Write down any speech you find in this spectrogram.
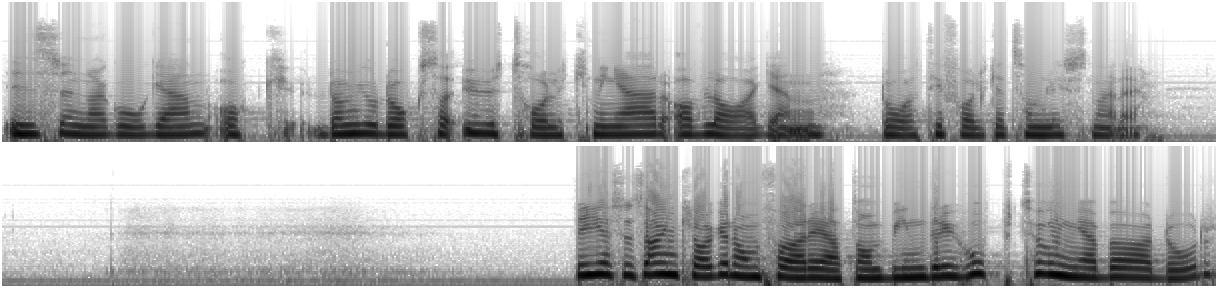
i synagogan och de gjorde också uttolkningar av lagen då till folket som lyssnade. Det Jesus anklagar dem för är att de binder ihop tunga bördor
